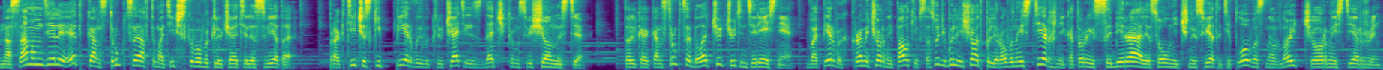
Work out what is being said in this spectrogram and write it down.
На самом деле это конструкция автоматического выключателя света – Практически первый выключатель с датчиком освещенности. Только конструкция была чуть-чуть интереснее. Во-первых, кроме черной палки в сосуде были еще отполированные стержни, которые собирали солнечный свет и тепло в основной черный стержень.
